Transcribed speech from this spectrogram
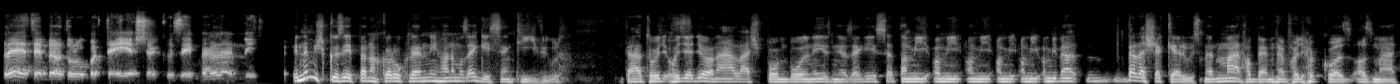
lehet ebbe a dologba teljesen középen lenni? Én nem is középen akarok lenni, hanem az egészen kívül. Tehát, hogy, hogy egy olyan álláspontból nézni az egészet, ami, ami, ami, ami, ami, amivel bele se kerülsz, mert már ha benne vagy, akkor az, az már,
